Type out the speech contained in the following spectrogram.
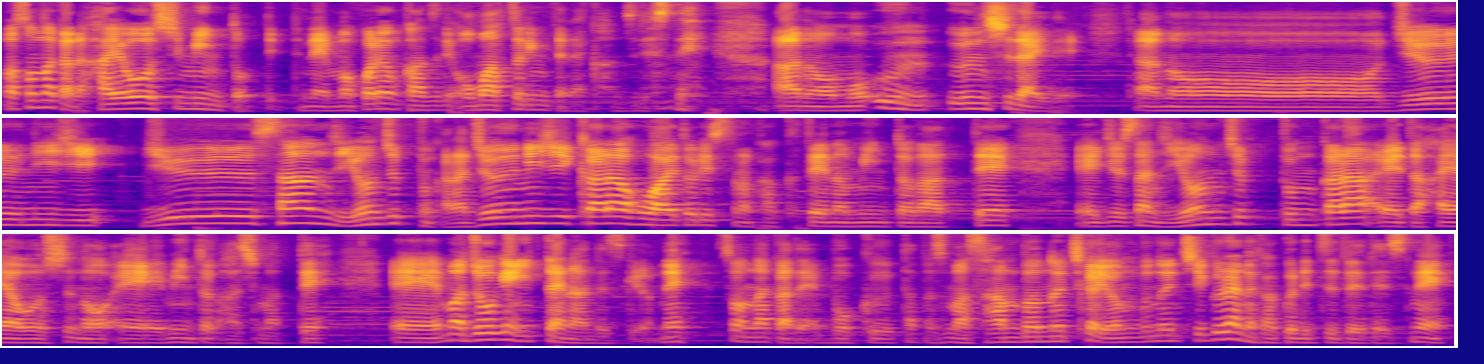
まあ、その中で早押しミントって言ってね、まあ、これも完全にお祭りみたいな感じですね。あの、もう、運、運次第で、あのー12時、13時40分かな ?12 時からホワイトリストの確定のミントがあって、えー13時40 40分から、えっ、と、早押しの、えーミントが始まって、えーまあ、上限1体なんですけどね、その中で僕、多分、まあ、3分の1か4分の1ぐらいの確率でですね、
